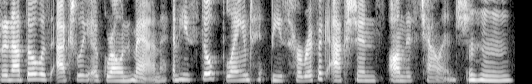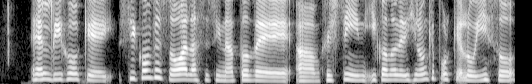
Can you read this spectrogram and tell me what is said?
Renato was actually a grown man, and he still blamed these horrific actions on this challenge. Mm-hmm. Él dijo que sí confesó al asesinato de um, Christine y cuando le dijeron que por qué lo hizo,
